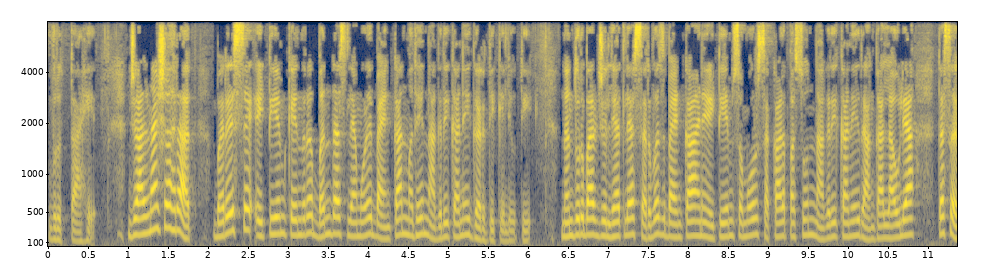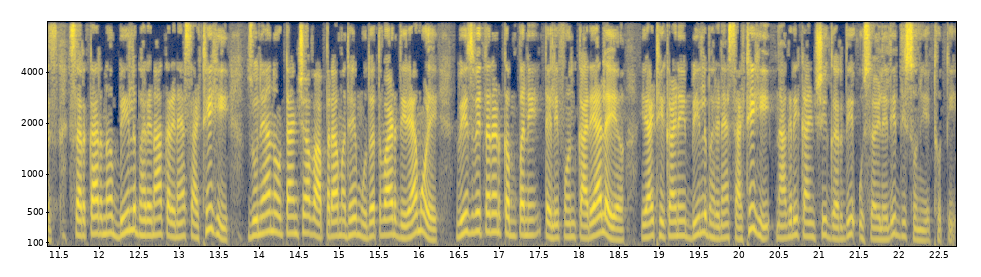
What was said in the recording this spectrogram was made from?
वृत्त आहे. जालना शहरात बरेचसे एटीएम केंद्र बंद असल्यामुळे बँकांमध्ये नागरिकांनी गर्दी केली होती. नंदुरबार जिल्ह्यातल्या सर्वच बँका आणि एटीएम समोर सकाळपासून नागरिकांनी रांगा लावल्या तसंच सरकारनं बिल भरणा करण्यासाठीही जुन्या नोटांच्या वापरामध्ये मुदतवाढ दिल्यामुळे वीज वितरण कंपनी टेलिफोन कार्यालयं या ठिकाणी बिल भरण्यासाठीही नागरिकांची गर्दी उसळलेली दिसून येत होती.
